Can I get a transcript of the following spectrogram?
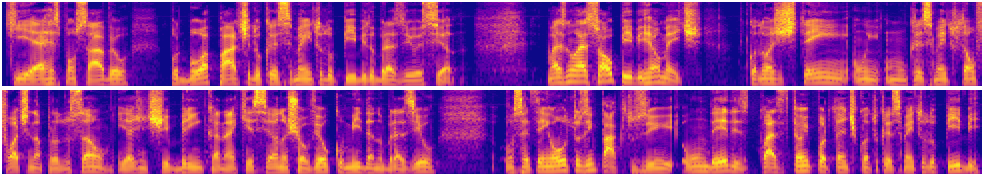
que é responsável por boa parte do crescimento do PIB do Brasil esse ano. Mas não é só o PIB realmente quando a gente tem um, um, crescimento tão forte na produção e a gente brinca, né, que esse ano choveu comida no Brasil, você tem outros impactos e um deles, quase tão importante quanto o crescimento do PIB,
